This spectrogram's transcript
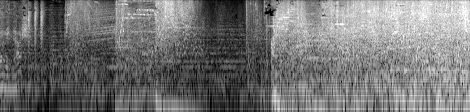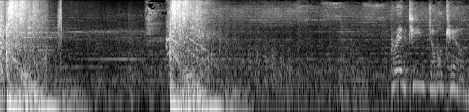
Marinache. Red team double kill.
